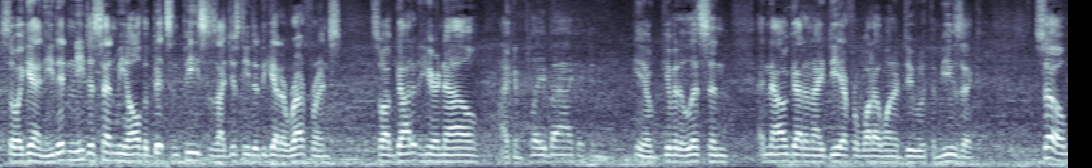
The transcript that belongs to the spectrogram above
So again, he didn't need to send me all the bits and pieces. I just needed to get a reference. So I've got it here now. I can play back. I can, you know, give it a listen, and now I've got an idea for what I want to do with the music. So,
